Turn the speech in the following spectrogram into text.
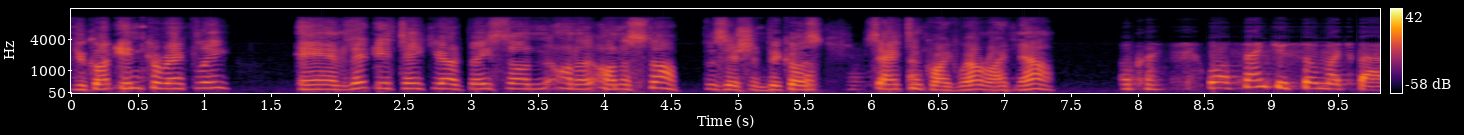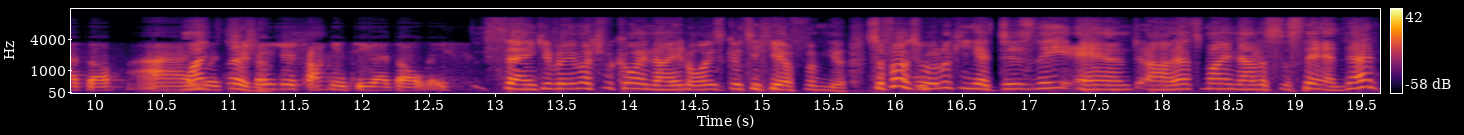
you got incorrectly, and let it take you out based on on a on a stop position because it's acting quite well right now. Okay. Well, thank you so much, Basil. Uh, My it was pleasure. a pleasure talking to you as always. Thank you very much for calling tonight. Always good to hear from you. So, folks, we're looking at Disney, and uh, that's my analysis there. And that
